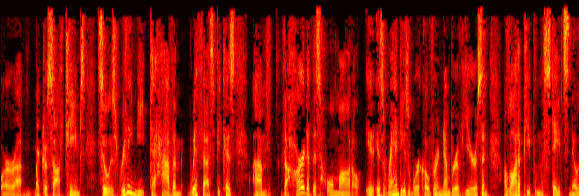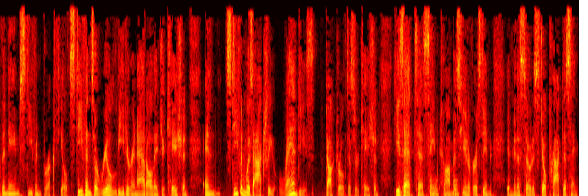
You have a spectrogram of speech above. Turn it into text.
or um, Microsoft Teams. So it was really neat to have him with us because um, the heart of this whole model is, is, Randy's work over a number of years, and a lot of people in the states know the name Stephen Brookfield. Stephen's a real leader in adult education, and Stephen was actually Randy's doctoral dissertation. He's at uh, St. Thomas University in, in Minnesota, still practicing.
